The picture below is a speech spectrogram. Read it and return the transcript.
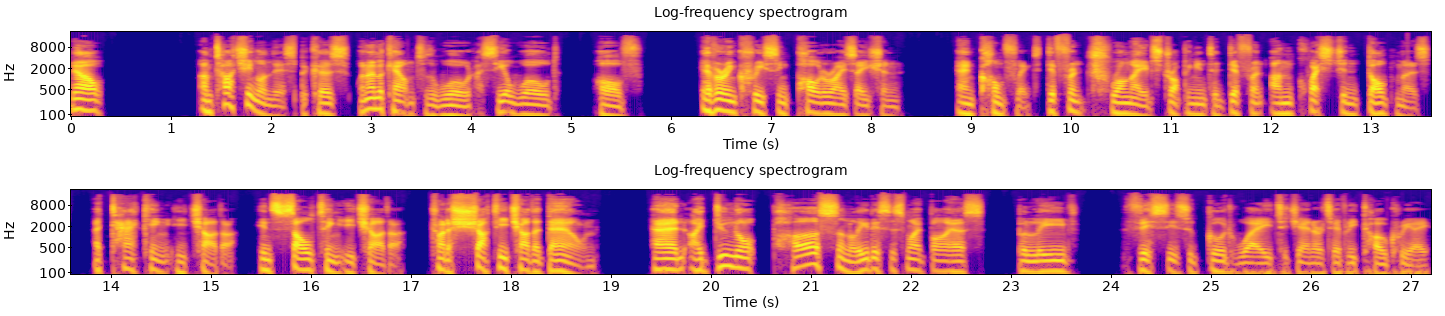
Now, I'm touching on this because when I look out into the world, I see a world of ever increasing polarization and conflict, different tribes dropping into different unquestioned dogmas, attacking each other, insulting each other, trying to shut each other down. And I do not personally, this is my bias, believe this is a good way to generatively co create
